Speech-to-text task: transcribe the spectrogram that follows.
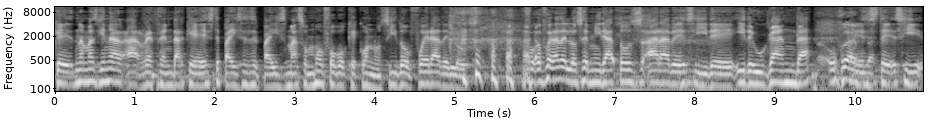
que nada más viene a, refrendar que este país es el país más homófobo que he conocido fuera de los fuera de los Emiratos Árabes y de y de Uganda. Este, sí,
